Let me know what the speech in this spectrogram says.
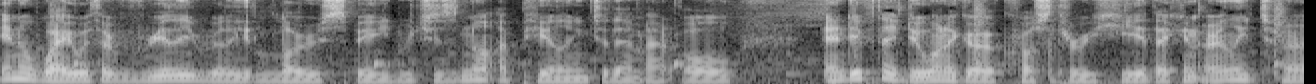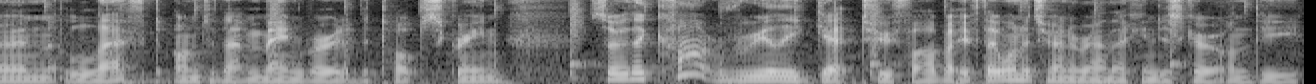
in a way with a really, really low speed, which is not appealing to them at all. And if they do want to go across through here, they can only turn left onto that main road at the top screen. So they can't really get too far, but if they want to turn around, they can just go on the,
